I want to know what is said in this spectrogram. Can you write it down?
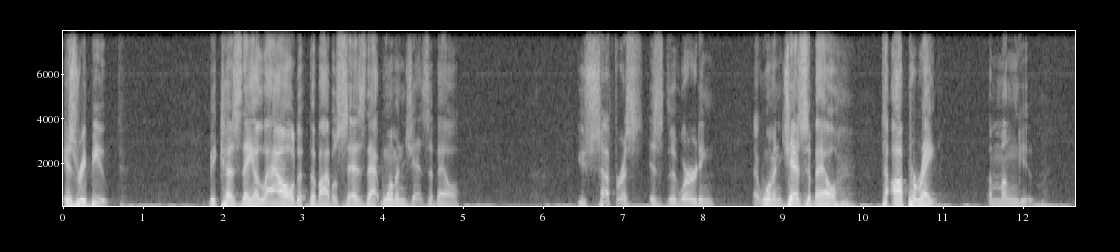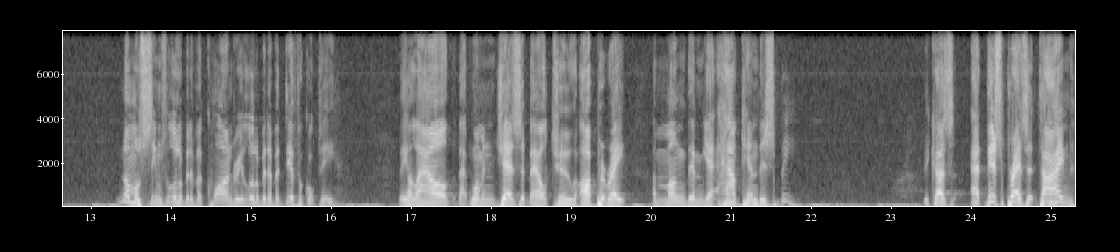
is rebuked because they allowed, the Bible says, that woman Jezebel Eusephorus is the wording, that woman Jezebel, to operate among you. It almost seems a little bit of a quandary, a little bit of a difficulty. They allow that woman Jezebel to operate among them, yet how can this be? Because at this present time,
